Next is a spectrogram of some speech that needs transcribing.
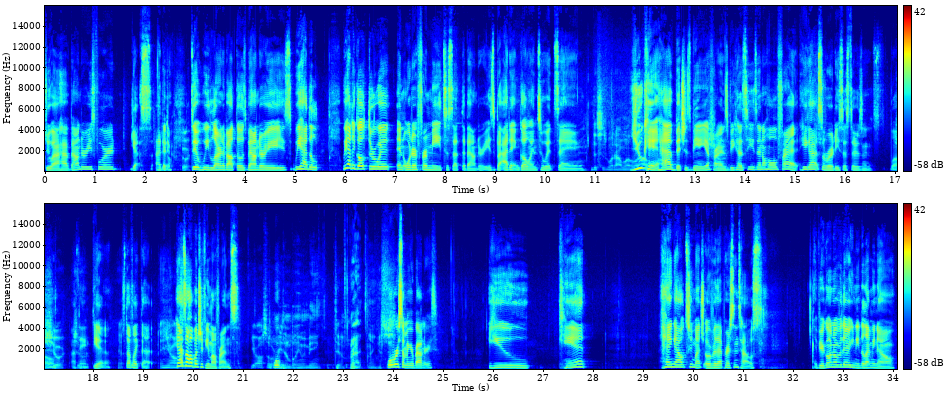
Do I have boundaries for it? Yes, I do. Sure. Did we learn about those boundaries? We had to we had to go through it in order for me to set the boundaries, but I didn't go into it saying This is what I will. you can't have bitches being your friends because he's in a whole frat. He got sorority sisters and well, Sure, I sure. think yeah, stuff like that. And you're also, He has a whole bunch of female friends. You're also a Well- reasonable human being too. Right. What were some of your boundaries? You can't hang out too much over that person's house. If you're going over there, you need to let me know.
